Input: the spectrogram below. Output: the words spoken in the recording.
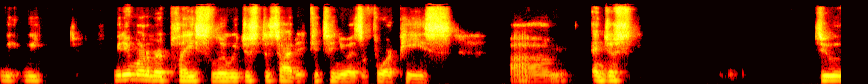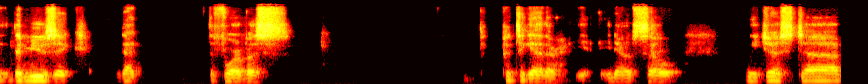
we we we didn't want to replace Lou. We just decided to continue as a four piece, um, and just do the music that the four of us put together. You, you know, so we just uh,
